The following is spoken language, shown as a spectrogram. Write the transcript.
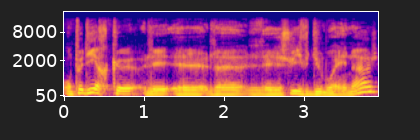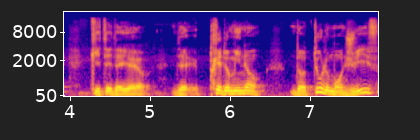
On peut dire que les, euh, juifs du Moyen Âge, qui étaient d'ailleurs prédominants dans tout le monde juif,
